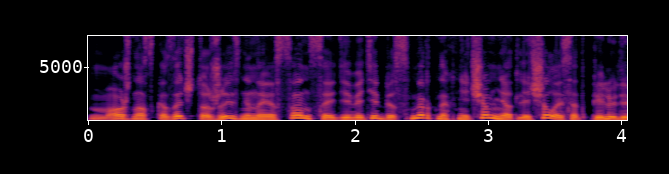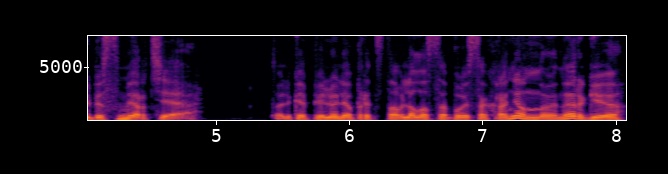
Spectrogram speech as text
Можно сказать, что жизненная эссенция девяти бессмертных ничем не отличалась от пилюли бессмертия. Только пилюля представляла собой сохраненную энергию,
